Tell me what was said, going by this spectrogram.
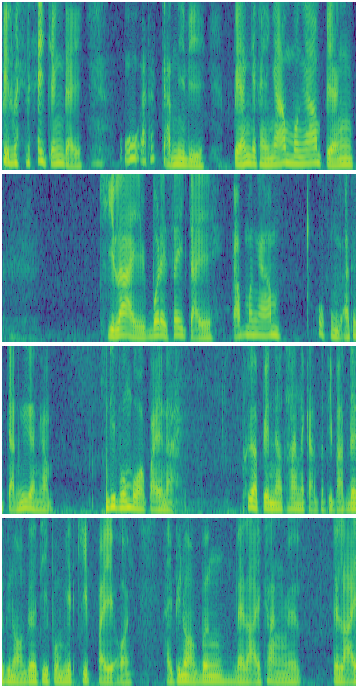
ปิดไว้ได้จังใดโอ้อัศจรรย์นี่ดี แปลงจะไข่งามมางามแปลง ขี้ไล่บ่ได้ใส่ใจกลับมางามโอ้คงอัศจรรย์คือนครับ ที่ผมบอกไปนะเพื่อเป็นแนวทางในการปฏิบัติเด้อพี่น้องเด้อที่ผมเฮ็ดคลิปไปอ่อย ให้พี่น้องเบิ่งหลาย ๆ ครั้งหลาย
